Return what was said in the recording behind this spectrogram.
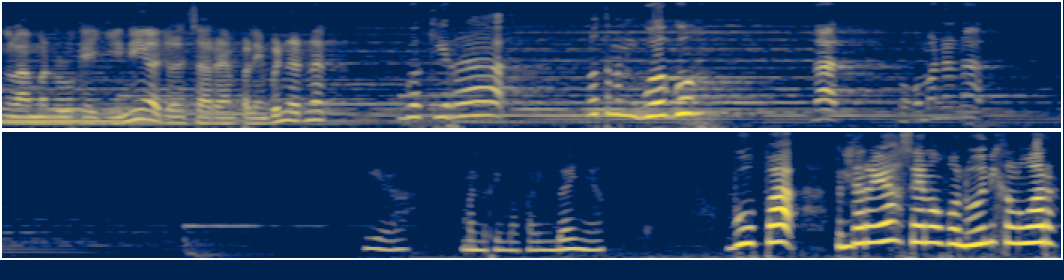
ngelamar lu kayak gini adalah cara yang paling bener, Nat. Gua kira lo temen gua, gue. Nat, mau ke mana, Nat? Iya, menerima paling banyak. Bu, Pak, bentar ya, saya nelfon dulu nih keluar.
